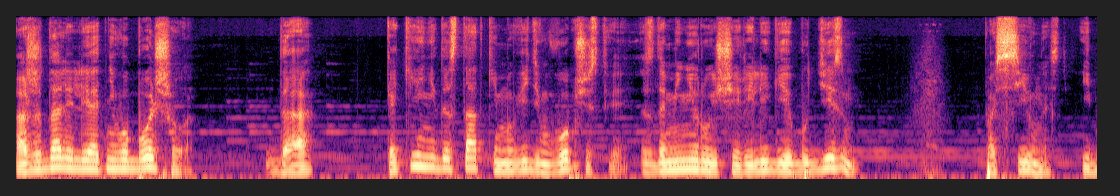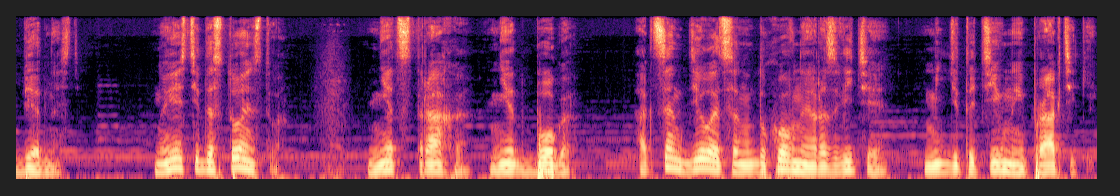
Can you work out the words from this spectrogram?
Ожидали ли от него большего? Да. Какие недостатки мы видим в обществе с доминирующей религией буддизм? Пассивность и бедность. Но есть и достоинство. Нет страха, нет Бога. Акцент делается на духовное развитие, медитативные практики.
